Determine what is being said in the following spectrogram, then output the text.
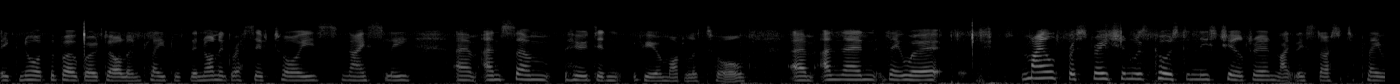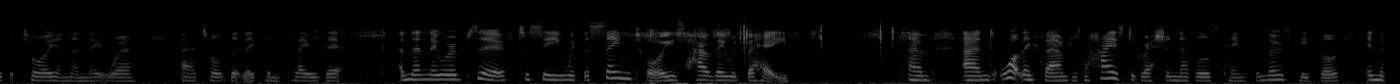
ignored the Bobo doll and played with the non aggressive toys nicely. Um, and some who didn't view a model at all. Um, and then they were mild frustration was caused in these children, like they started to play with the toy and then they were uh, told that they couldn't play with it. And then they were observed to see with the same toys how they would behave. Um, and what they found was the highest aggression levels came from those people. In the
